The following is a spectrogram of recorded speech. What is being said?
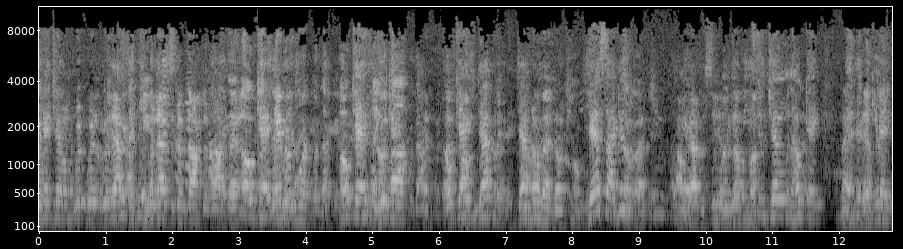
Okay, gentlemen. We'll, we'll, we'll ask, the- we'll ask the good doctor about that. Okay. Raymond? Okay, okay. Okay, definitely, You know definitely. that, don't you? Yes, I do. I'll be out to see you wanna in get another these month. two gentlemen, okay. Thank you. Okay.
